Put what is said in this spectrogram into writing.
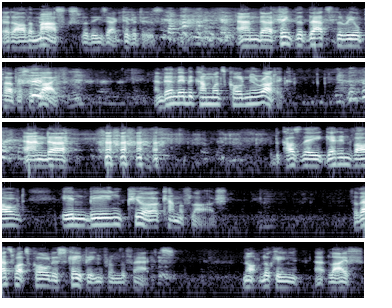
that are the masks for these activities and uh, think that that's the real purpose of life. And then they become what's called neurotic. And uh, because they get involved in being pure camouflage. So that's what's called escaping from the facts, not looking at life,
